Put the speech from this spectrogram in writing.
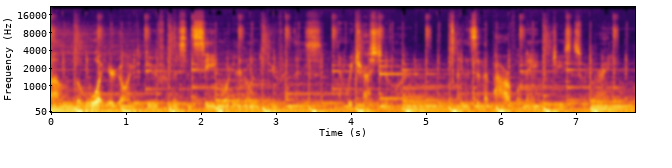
um, the what you're going to do from this and seeing what you're going to do from this. And we trust you, Lord. And it's in the powerful name of Jesus we pray.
